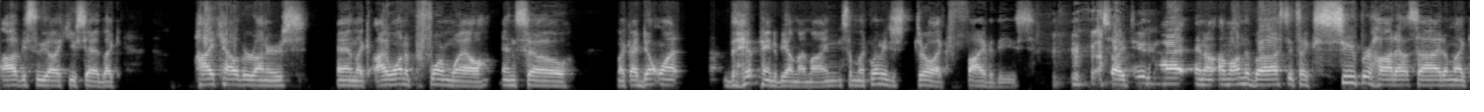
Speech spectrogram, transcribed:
obviously like you said, like high caliber runners, and like I want to perform well, and so like I don't want the hip pain to be on my mind. So I'm like, let me just throw like five of these. so I do that, and I'm on the bus. It's like super hot outside. I'm like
